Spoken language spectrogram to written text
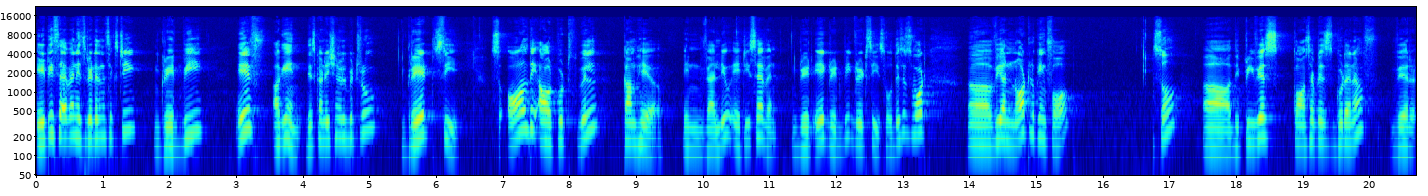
87 is greater than 60 grade B. If again this condition will be true grade C. So all the outputs will come here in value 87 grade A grade B grade C. So this is what uh, we are not looking for. So uh, the previous concept is good enough where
